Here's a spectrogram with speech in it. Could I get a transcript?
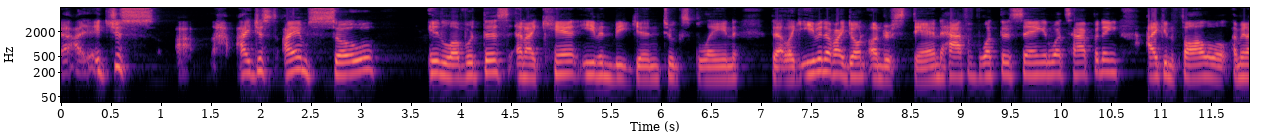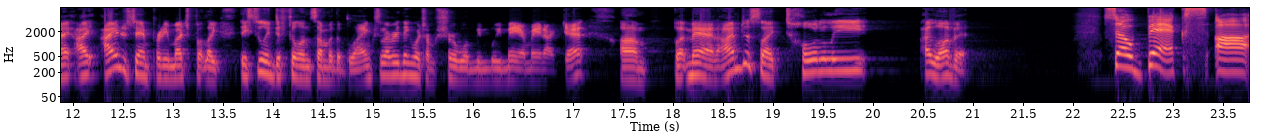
it, just, I- I just, I am so in love with this, and I can't even begin to explain that. Like, even if I don't understand half of what they're saying and what's happening, I can follow. I mean, I, I I understand pretty much, but like they still need to fill in some of the blanks of everything, which I'm sure we'll, we may or may not get. Um, but man, I'm just like totally, I love it. So Bix, uh,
